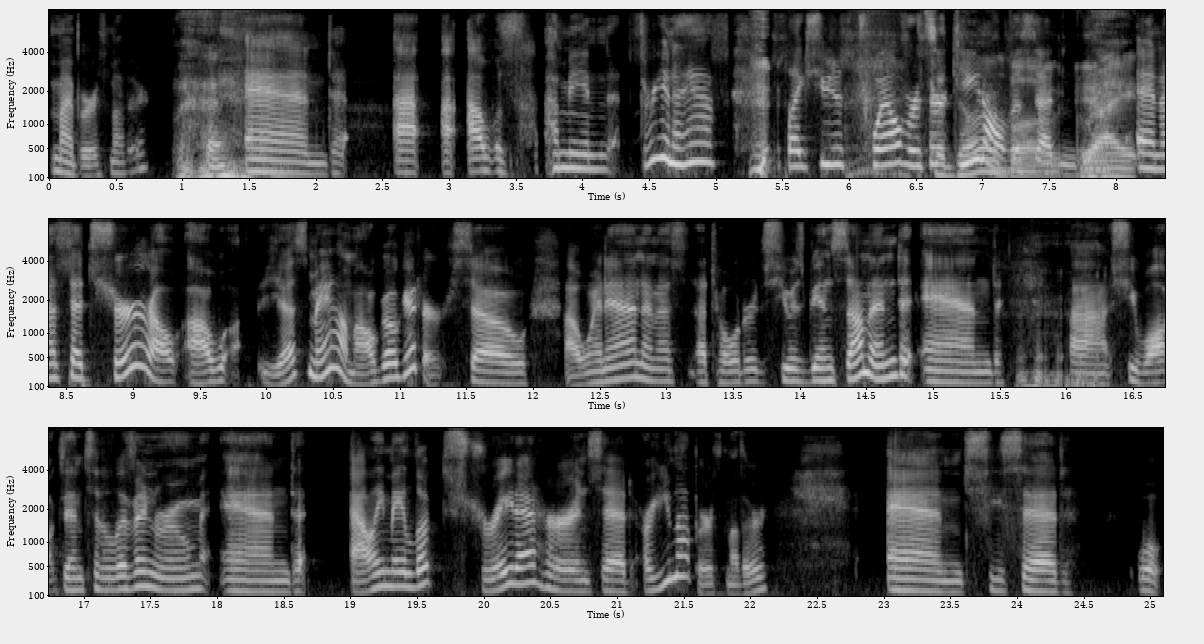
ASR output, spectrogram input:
my birth mother? and I, I, I was, I mean, three and a half, like she was 12 or 13 all of a sudden. Right. And I said, sure, I'll, I'll, yes, ma'am, I'll go get her. So I went in and I, I told her that she was being summoned. And uh, she walked into the living room and Allie Mae looked straight at her and said, Are you my birth mother? And she said, Well,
